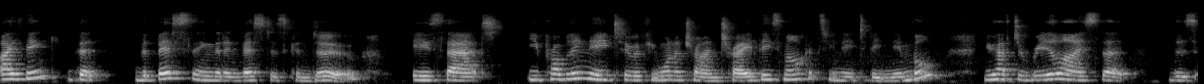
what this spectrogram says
I think that the best thing that investors can do is that you probably need to if you want to try and trade these markets you need to be nimble you have to realize that there's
